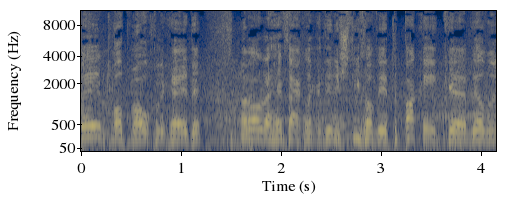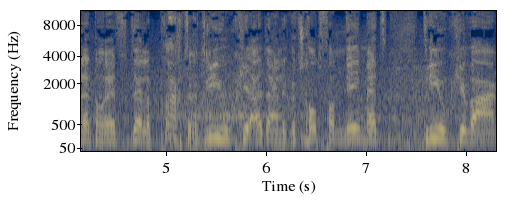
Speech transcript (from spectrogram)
II. Wat mogelijkheden. Maar Roda heeft eigenlijk het initiatief alweer te pakken. Ik wilde net nog even vertellen, prachtig driehoekje. Uiteindelijk het schot van Nemet. Driehoekje waar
